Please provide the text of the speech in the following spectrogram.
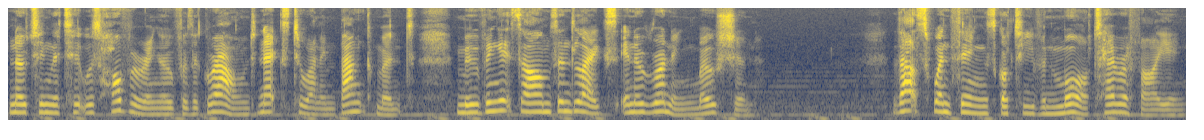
noting that it was hovering over the ground next to an embankment, moving its arms and legs in a running motion. That's when things got even more terrifying.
